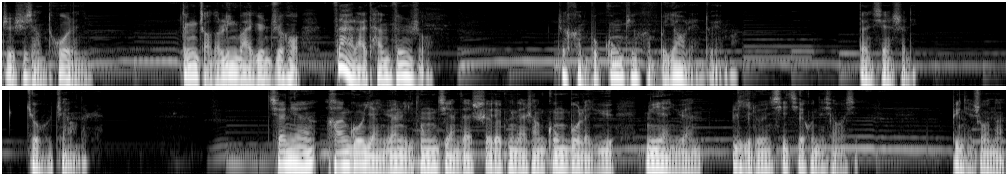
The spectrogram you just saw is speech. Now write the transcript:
只是想拖着你，等找到另外一个人之后再来谈分手。这很不公平，很不要脸，对吗？但现实里就有这样的人。前年，韩国演员李东健在社交平台上公布了与女演员李伦熙结婚的消息，并且说呢，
